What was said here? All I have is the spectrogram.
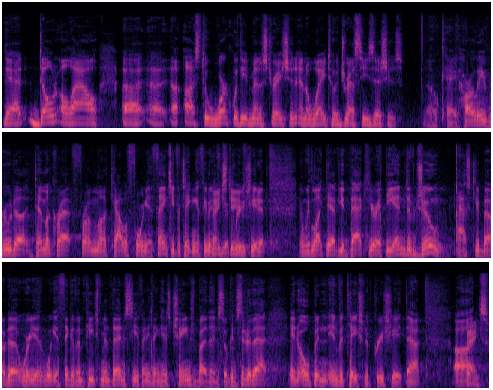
that don't allow uh, uh, us to work with the administration in a way to address these issues. Okay. Harley Rouda, Democrat from uh, California. Thank you for taking a few minutes. Thanks, we appreciate it. And we'd like to have you back here at the end of June. Ask you about uh, where you, what you think of impeachment then, see if anything has changed by then. So consider that an open invitation. Appreciate that. Uh, Thanks.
